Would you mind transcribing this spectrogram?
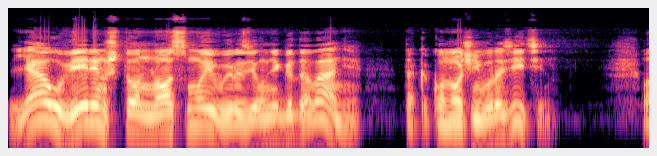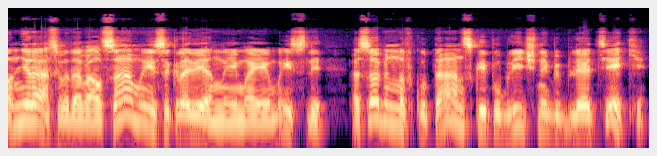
Я уверен, что нос мой выразил негодование, так как он очень выразителен. Он не раз выдавал самые сокровенные мои мысли, особенно в Кутанской публичной библиотеке,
